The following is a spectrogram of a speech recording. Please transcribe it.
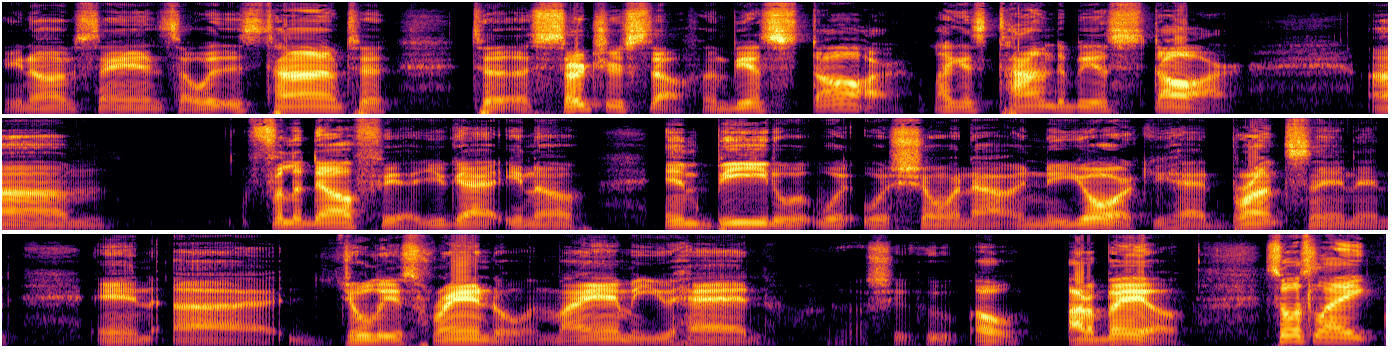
You know what I'm saying. So it's time to to assert yourself and be a star. Like it's time to be a star. Um, Philadelphia, you got you know Embiid w- w- was showing out in New York. You had Brunson and and uh, Julius Randle in Miami. You had oh, shoot who oh Adebayo. So it's like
